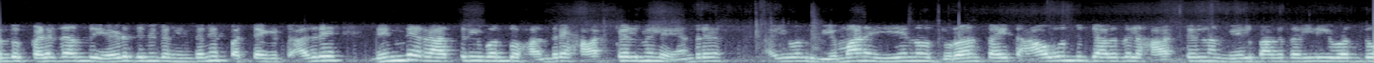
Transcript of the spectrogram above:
ಒಂದು ಕಳೆದ ಒಂದು ಎರಡು ದಿನಗಳ ಹಿಂದೆನೆ ಪತ್ತೆಯಾಗಿತ್ತು. ಆದ್ರೆ ನಿನ್ನೆ ರಾತ್ರಿ ಒಂದು, ಅಂದ್ರೆ ಹಾಸ್ಟೆಲ್ ಮೇಲೆ, ಅಂದ್ರೆ ಈ ಒಂದು ವಿಮಾನ ಏನು ದುರಂತ ಆಯ್ತು, ಆ ಒಂದು ಜಾಗದಲ್ಲಿ ಹಾಸ್ಟೆಲ್ನ ಮೇಲ್ಭಾಗದಲ್ಲಿ ಒಂದು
